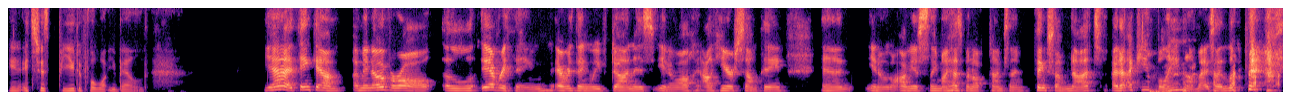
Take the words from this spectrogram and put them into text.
You know, it's just beautiful what you build. Yeah, I think um I mean overall everything everything we've done is you know I'll I'll hear something and you know obviously my husband oftentimes thinks I'm nuts. I I can't blame him as I look back.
